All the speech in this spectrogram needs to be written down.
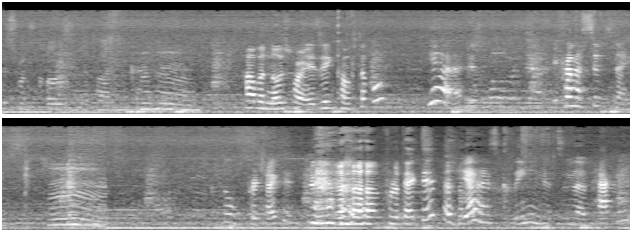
this one's closed at the bottom. Kind hmm How about nose part? Is it comfortable? Yeah. It, it kind of sits nice. Mm. Feel protected. Protected? yeah, it's clean. It's in the packet,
